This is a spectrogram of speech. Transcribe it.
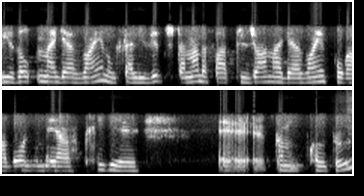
des autres magasins. Donc, ça évite justement de faire plusieurs magasins pour avoir les meilleurs prix euh, comme qu'on peut.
